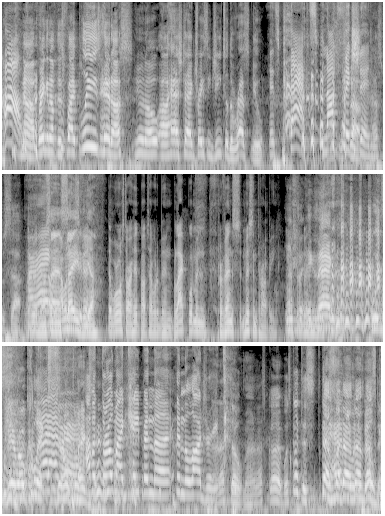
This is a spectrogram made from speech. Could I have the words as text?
nah, breaking up this fight, please hit us. You know, uh, hashtag Tracy G to the rescue. It's fact, not What's up? fiction. That's what's up. All I'm right. saying I would love to see save the, ya. the World Star Hip Hop type would have been Black Woman Prevents Misanthropy. That should have been Exactly. With zero clicks. Whatever. clicks. I'm gonna throw my cape in the in the laundry. That's dope, man. That's good. Well, it's good to, it's good to That's- have that- you in the that's- that's building.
